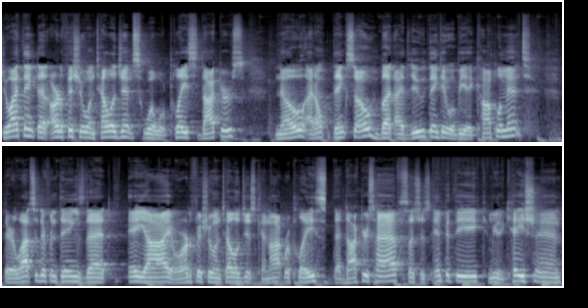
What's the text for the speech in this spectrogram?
do I think that artificial intelligence will replace doctors? No, I don't think so, but I do think it will be a complement. There are lots of different things that AI or artificial intelligence cannot replace that doctors have, such as empathy, communication,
